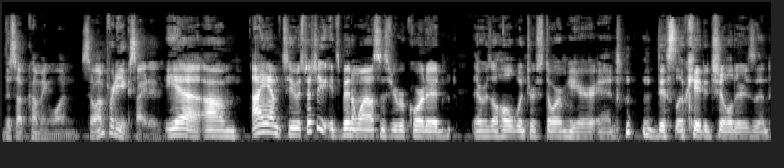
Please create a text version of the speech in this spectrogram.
this upcoming one. So I'm pretty excited. yeah, um, I am too. Especially, it's been a while since we recorded. There was a whole winter storm here and dislocated shoulders, and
